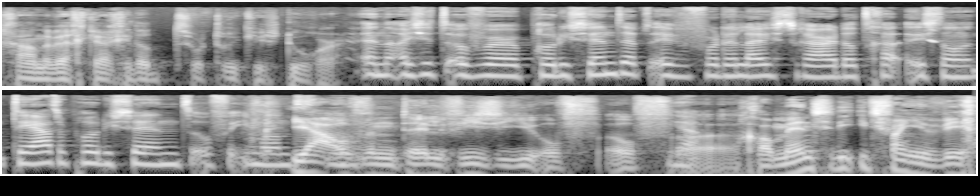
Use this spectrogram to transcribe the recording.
gaandeweg krijg je dat soort trucjes door. En als je het over producent hebt, even voor de luisteraar, dat is dan een theaterproducent of iemand. Ja, die- of een televisie of, of Ja. eh, gewoon mensen die iets van je willen.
